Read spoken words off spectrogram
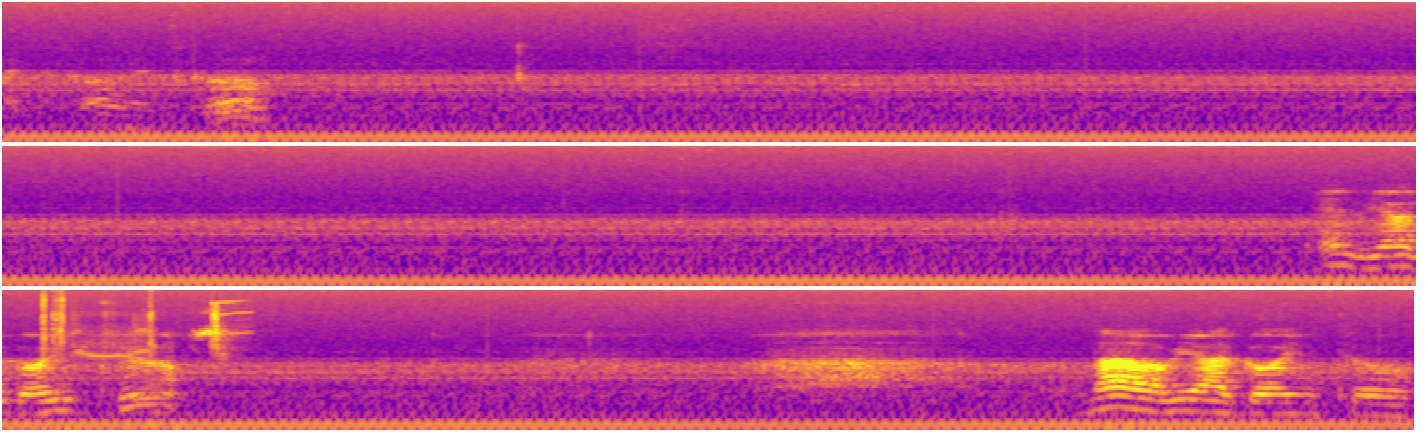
Let's go, let's go. Going to now we are going to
